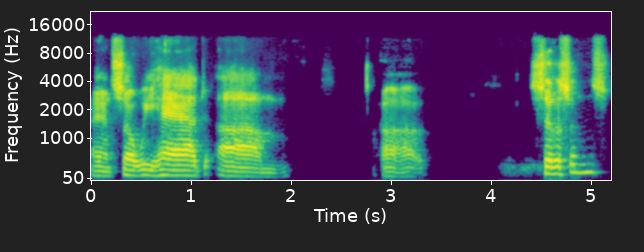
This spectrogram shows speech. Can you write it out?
And so we had um, uh, citizens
